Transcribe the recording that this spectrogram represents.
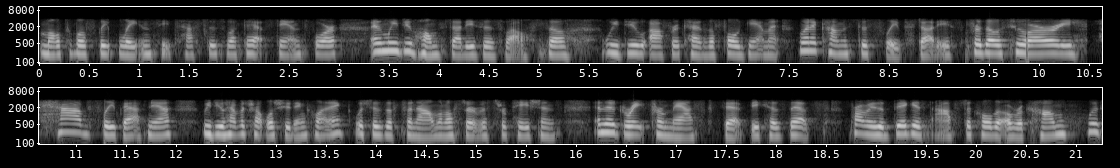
multiple sleep latency test is what that stands for. And we do home studies as well. So we do offer kind of the full gamut when it comes to sleep studies. For those who are already have sleep apnea, we do have a troubleshooting clinic, which is a phenomenal service for patients. And they're great for mask fit because that's probably the biggest obstacle to overcome with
